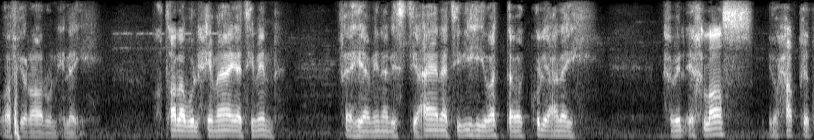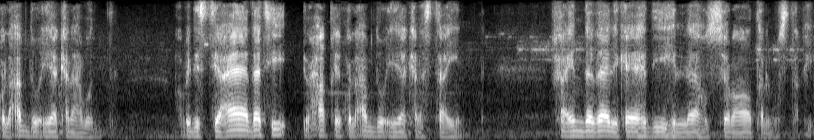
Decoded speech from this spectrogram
وفرار إليه وطلب الحماية منه فهي من الاستعانة به والتوكل عليه. فبالإخلاص يحقق العبد إياك نعبد وبالاستعاذة يحقق العبد إياك نستعين. فعند ذلك يهديه الله الصراط المستقيم.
